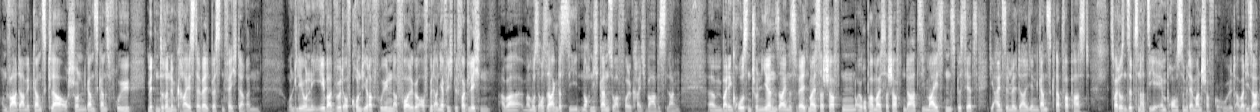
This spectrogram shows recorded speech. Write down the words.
und war damit ganz klar auch schon ganz, ganz früh mittendrin im Kreis der weltbesten Fechterinnen. Und Leonie Ebert wird aufgrund ihrer frühen Erfolge oft mit Anja Fichtel verglichen. Aber man muss auch sagen, dass sie noch nicht ganz so erfolgreich war bislang. Ähm, bei den großen Turnieren, seien es Weltmeisterschaften, Europameisterschaften, da hat sie meistens bis jetzt die Einzelmedaillen ganz knapp verpasst. 2017 hat sie EM-Bronze mit der Mannschaft geholt. Aber dieser,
